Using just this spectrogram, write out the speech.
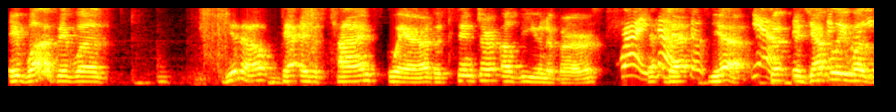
it was it was you know it was times square the center of the universe. Right no so yeah. yeah so it definitely was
